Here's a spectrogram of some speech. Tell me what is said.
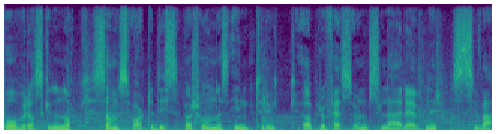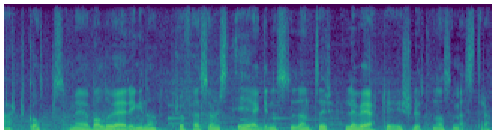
Overraskende nok samsvarte disse personenes inntrykk av professorens læreevner svært godt med evalueringene professorens egne studenter leverte i slutten av semesteret.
